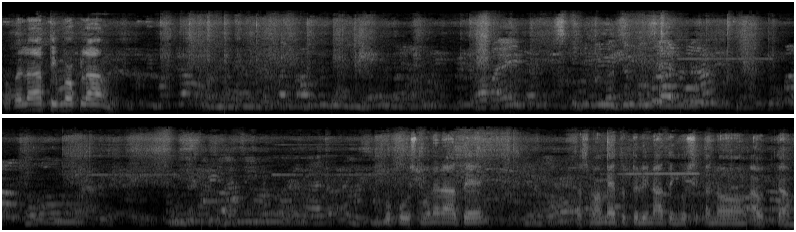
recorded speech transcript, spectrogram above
Okay lang, teamwork lang. Okay? Pupost muna natin. Tapos mamaya tutuloy natin kung ano ang outcome.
